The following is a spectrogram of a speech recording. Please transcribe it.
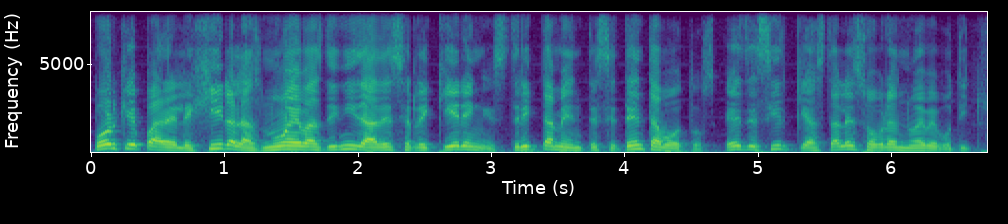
porque para elegir a las nuevas dignidades se requieren estrictamente 70 votos, es decir, que hasta le sobran 9 votitos.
